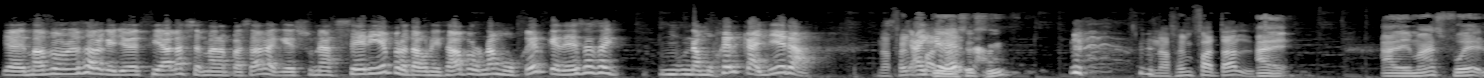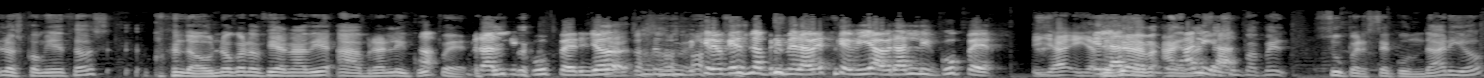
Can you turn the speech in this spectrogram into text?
Y además volvemos a lo que yo decía la semana pasada, que es una serie protagonizada por una mujer, que de esas hay una mujer cañera. Una Hay que fatal. Sí. Una fatal. Ade- Además, fue los comienzos cuando aún no conocía a nadie a Bradley Cooper. Bradley Cooper. Yo creo que es la primera vez que vi a Bradley Cooper. Y ya, y ya además, es un papel súper secundario.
